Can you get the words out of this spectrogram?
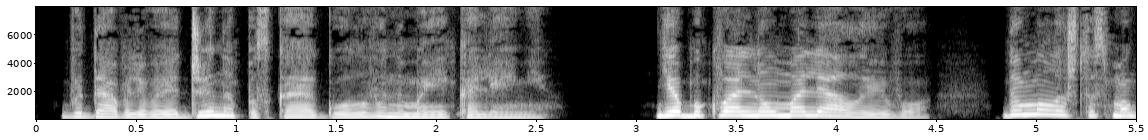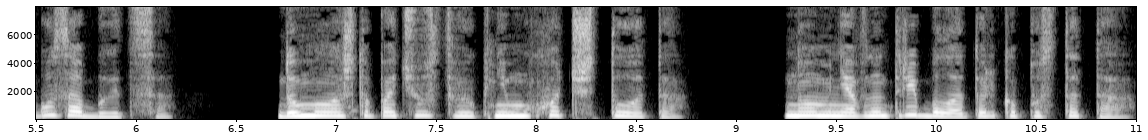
— выдавливает Джин, опуская голову на мои колени. «Я буквально умоляла его, думала, что смогу забыться, думала, что почувствую к нему хоть что-то, но у меня внутри была только пустота,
